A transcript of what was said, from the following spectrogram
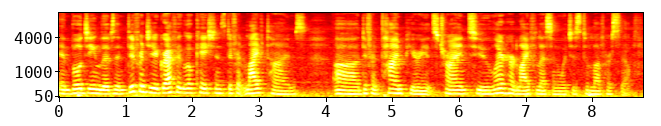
and Bull Jean lives in different geographic locations, different lifetimes, uh, different time periods, trying to learn her life lesson, which is to love herself.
